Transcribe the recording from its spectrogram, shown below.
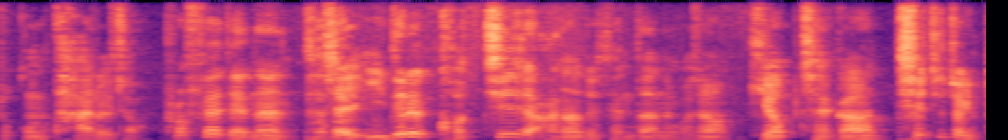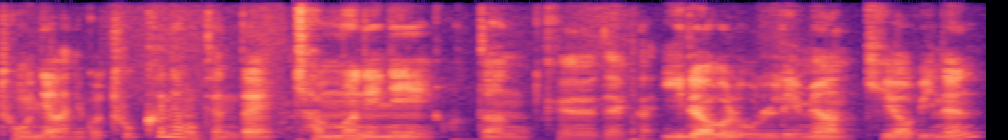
조금 다르죠. 프로페데는 사실 이들을 거치지 않아도 된다는 거죠. 기업체가 실질적인 돈이 아니고 토큰 형태인데 전문인이 어떤 그 내가 이력을 올리면 기업인은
